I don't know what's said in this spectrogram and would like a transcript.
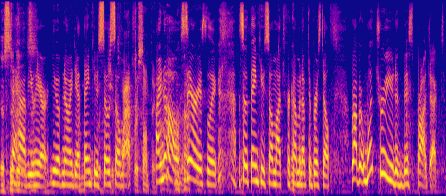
yes, to have is. you here. You have no idea. Thank you so, so clap much. or something. I know, seriously. So thank you so much for coming up to Bristol. Robert, what drew you to this project?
